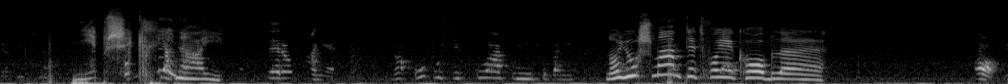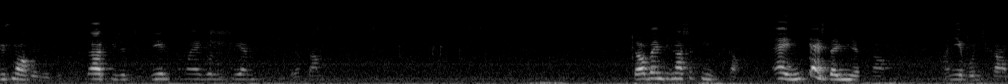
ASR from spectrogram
graficzne. Nie przeklinaj. Sterowanie. No upuść się z kółaku mi chyba nie... No już mam te twoje koble. O, już mogę rzucić. Starki, że ci dirka mojego rzuciłem. To będzie nasza klipka. Ej, mi też daj miecza. A nie bądź ham.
